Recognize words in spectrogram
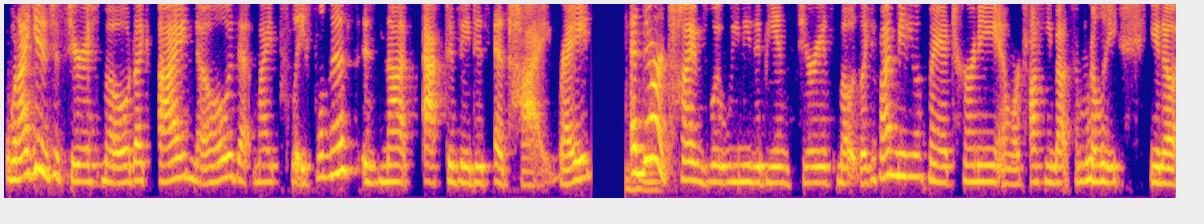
when I get into serious mode, like I know that my playfulness is not activated as high, right? And there mm-hmm. are times where we need to be in serious modes. Like if I'm meeting with my attorney and we're talking about some really, you know,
